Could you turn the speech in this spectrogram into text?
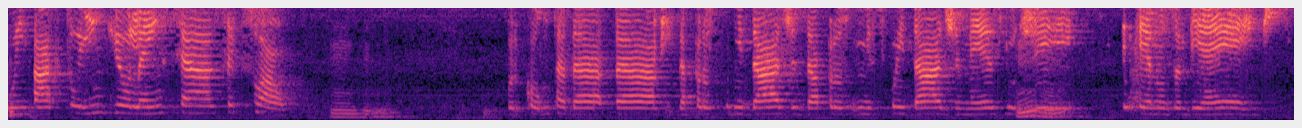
o impacto em violência sexual. Uhum. Por conta da, da, da, proximidade, da promiscuidade mesmo uhum. de pequenos ambientes.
